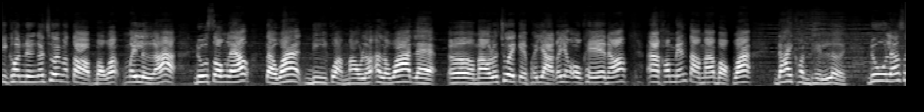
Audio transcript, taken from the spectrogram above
อีกคนนึงก็ช่วยมาตอบบอกว่าไม่เหลือ ดูทรงแล้ว แต่ว่าดีกว่าเมาแล้วอารวาสแหละ เออ เมาแล้วช่วยเก็บขยะก็ยังโอเคเนาะอ่าคอมเมนต์ต่อมาบอกว่าได้คอนเทนต์เลย ดูแล้วส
